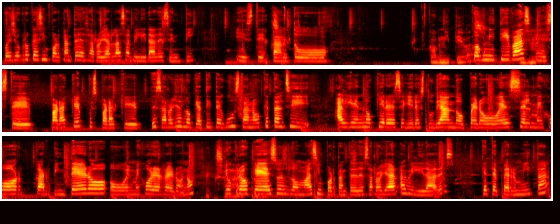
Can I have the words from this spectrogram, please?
pues yo creo que es importante desarrollar las habilidades en ti, este, tanto cognitivas. Cognitivas, este, ¿para qué? Pues para que desarrolles lo que a ti te gusta, ¿no? ¿Qué tal si alguien no quiere seguir estudiando, pero es el mejor carpintero o el mejor herrero, ¿no? Yo creo que eso es lo más importante, desarrollar habilidades que te permitan,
